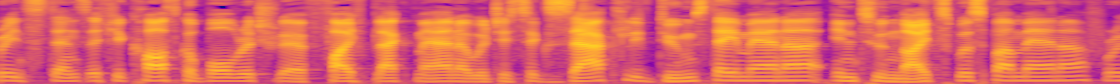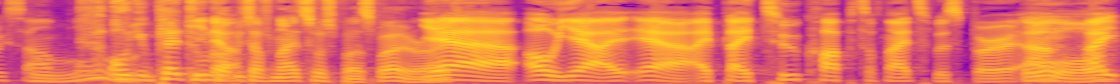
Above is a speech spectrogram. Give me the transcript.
for instance, if you cast Cabal Ritual, you have five black mana, which is exactly Doomsday mana into Night's Whisper mana, for example. Oh, you played two You know- copies of Night's Whisper as well, right? Yeah. Oh, yeah. Yeah. I played two copies of Night's Whisper. Um, I,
